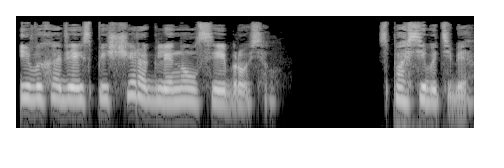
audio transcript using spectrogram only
и, выходя из пещеры, оглянулся и бросил. «Спасибо тебе,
